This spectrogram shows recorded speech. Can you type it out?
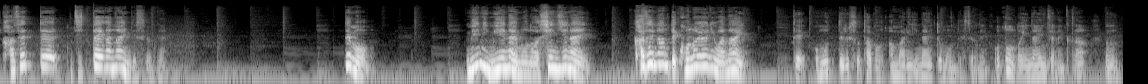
風って実体がないんですよね。でも目に見えないものは信じない。風なんてこの世にはないって思ってる人多分あんまりいないと思うんですよね。ほとんどいないんじゃないかな。うん、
